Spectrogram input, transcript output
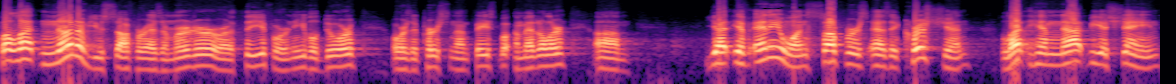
But let none of you suffer as a murderer or a thief or an evildoer or as a person on Facebook, a meddler. Um, yet if anyone suffers as a Christian, let him not be ashamed,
